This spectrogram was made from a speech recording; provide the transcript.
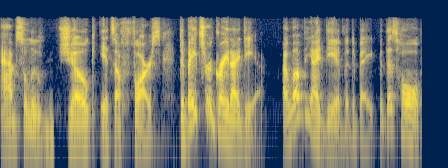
absolute joke. It's a farce. Debates are a great idea. I love the idea of the debate but this whole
